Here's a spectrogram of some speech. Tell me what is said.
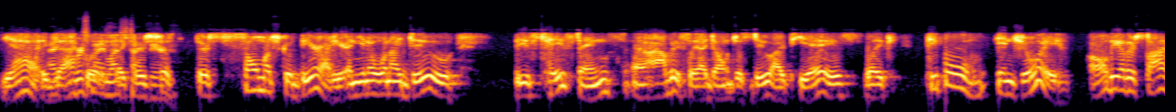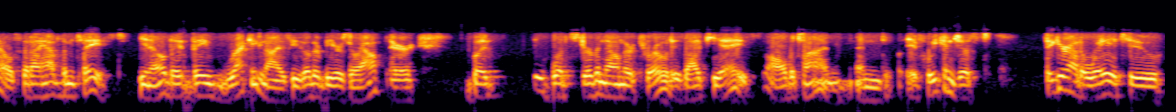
Yeah, exactly. I, where's my lunchtime like there's beer? Just, there's so much good beer out here, and you know, when I do these tastings, and obviously I don't just do IPAs. Like people enjoy all the other styles that I have them taste. You know, they they recognize these other beers are out there, but what's driven down their throat is IPAs all the time. And if we can just figure out a way to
